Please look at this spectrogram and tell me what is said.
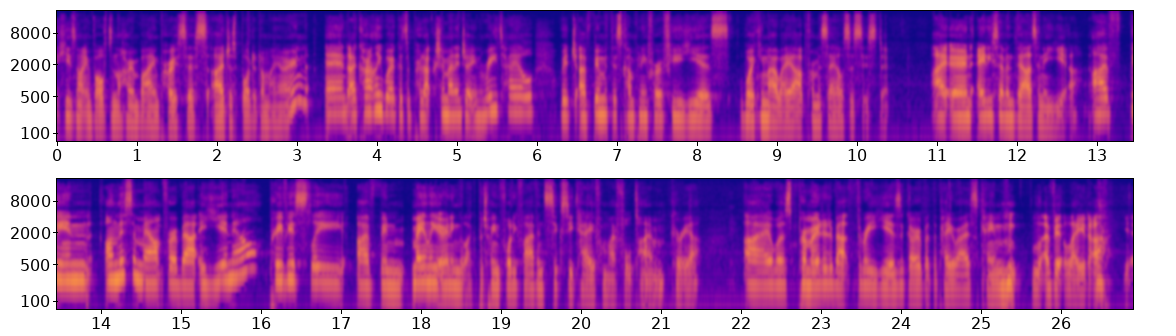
he's not involved in the home buying process. I just bought it on my own, and I currently work as a production manager in retail, which I've been with this company for a few years, working my way up from a sales assistant. I earn 87,000 a year. I've been on this amount for about a year now. Previously, I've been mainly earning like between 45 and 60k for my full-time career. I was promoted about 3 years ago, but the pay rise came a bit later. Yeah.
